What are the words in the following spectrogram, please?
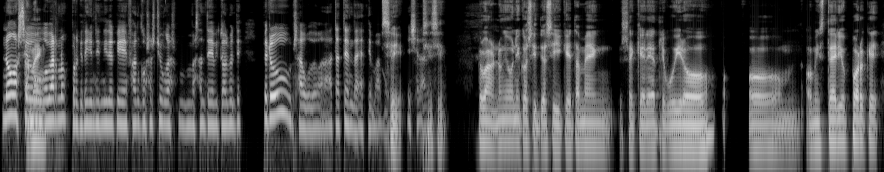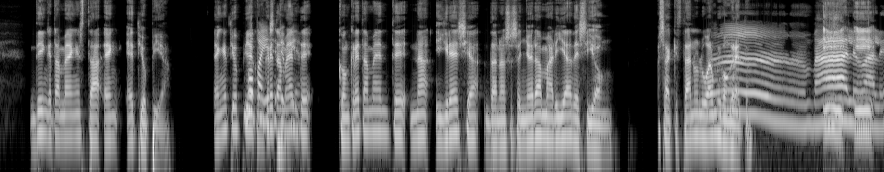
non o seu Amén. goberno, porque teño entendido que fan cousas chungas bastante habitualmente, pero un saúdo a Tatenda de Zimbabue, sí, en xeral. Sí, sí. Pero bueno, non é o único sitio así que tamén se quere atribuir o, o, o misterio, porque din que tamén está en Etiopía. En Etiopía, Bo concretamente, país, Etiopía. concretamente na Igrexa da Nosa Señora María de Sion. O sea, que está nun lugar moi ah. concreto. Vale, e, vale.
